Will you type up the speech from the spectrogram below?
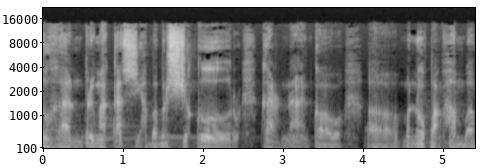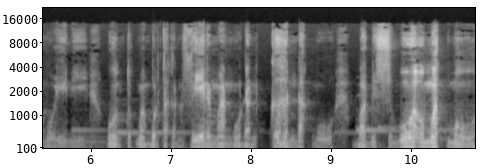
Tuhan terima kasih hamba bersyukur karena engkau uh, menopang hambamu ini untuk memberitakan firmanmu dan kehendakmu bagi semua umatmu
